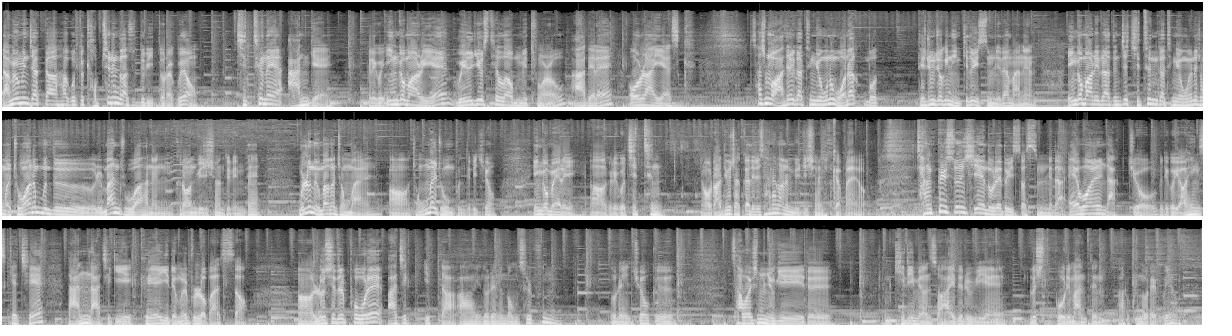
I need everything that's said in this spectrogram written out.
남효민 작가하고 또 겹치는 가수들이 있더라고요. 짙은의 안개, 그리고 잉거마리의 Will You Still Love Me Tomorrow, 아델의 All I Ask. 사실 뭐 아델 같은 경우는 워낙 뭐 대중적인 인기도 있습니다만은 잉거마리라든지 짙은 같은 경우에는 정말 좋아하는 분들만 좋아하는 그런 뮤지션들인데 물론 음악은 정말 어, 정말 좋은 분들이죠. 잉거메리 어, 그리고 짙은 어, 라디오 작가들이 사랑하는 뮤지션인가 봐요. 장필순 씨의 노래도 있었습니다. 애월 낙조 그리고 여행 스케치의 난 아직이 그의 이름을 불러봤어. 어, 루시들 폴의 아직 있다. 아 이 노래는 너무 슬픈 노래죠. 그 4월 16일을 좀 기리면서 아이들을 위해 루시드 폴이 만든 바로 그 노래고요.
